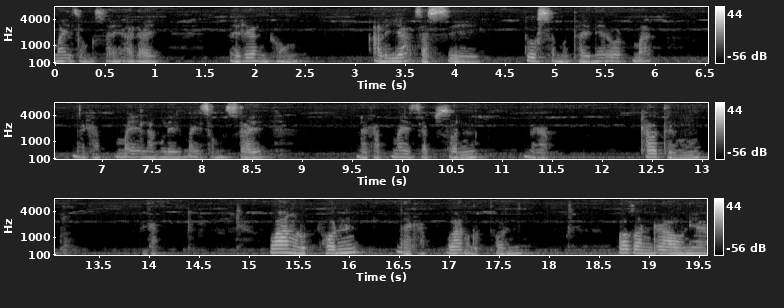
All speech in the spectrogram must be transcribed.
ไม่สงสัยอะไรในเรื่องของอริยสัจสี่ทุกสมุทัยนิโรธมรรคนะครับ ไม่ลังเลไม่สงสัยนะครับ ไม่สับสนนะครับ เข้าถึงนะครับว่างหลุดพ้นนะครับ ว่างหลุดพ้น เพราะคนเราเนี่ย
